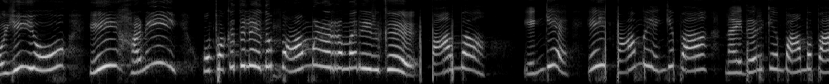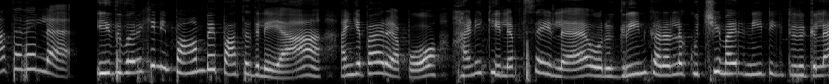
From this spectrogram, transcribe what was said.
ஒய்யோ ஏய் ஹனி உன் பக்கத்தில் ஏதோ பாம்பு வர்ற மாதிரி இருக்கு. பாம்பா எங்க? ஏய் பாம்பு எங்கப்பா? நான் இது வரைக்கும் பாம்பை பார்த்ததே இல்லை. இது வரைக்கும் நீ பாம்பே பார்த்தது இல்லையா இங்க பாரு அப்போ ஹனிக்கு லெஃப்ட் சைடுல ஒரு கிரீன் கலர்ல குச்சி மாதிரி நீட்டிக்கிட்டு இருக்குல்ல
